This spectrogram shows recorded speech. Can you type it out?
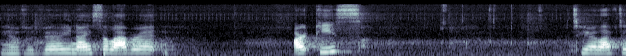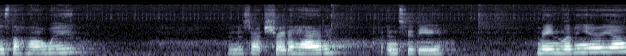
you have a very nice, elaborate art piece. To your left is the hallway. We're going to start straight ahead into the main living area.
